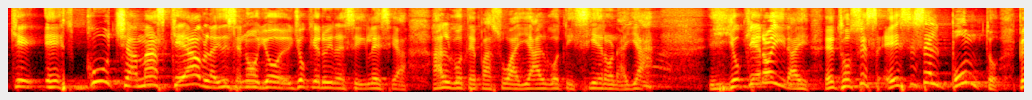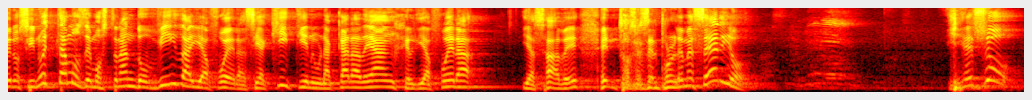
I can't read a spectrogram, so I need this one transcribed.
que escucha más que habla y dice, no, yo, yo quiero ir a esa iglesia, algo te pasó allá, algo te hicieron allá. Y yo quiero ir ahí. Entonces, ese es el punto. Pero si no estamos demostrando vida ahí afuera, si aquí tiene una cara de ángel y afuera, ya sabe, entonces el problema es serio. Y eso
